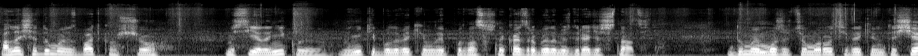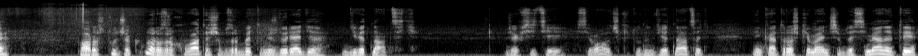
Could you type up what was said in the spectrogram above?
Але ще думаю з батьком, що ми сіяли нікою. На ніки були викинули по два сошника і зробили міждуряддя 16. Думаю, може в цьому році викинути ще пару штучок, ну, розрахувати, щоб зробити міждуряддя 19. Вже всі ці сівалочки тут на 19. Він каже, трошки менше буде сім'ян йти.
